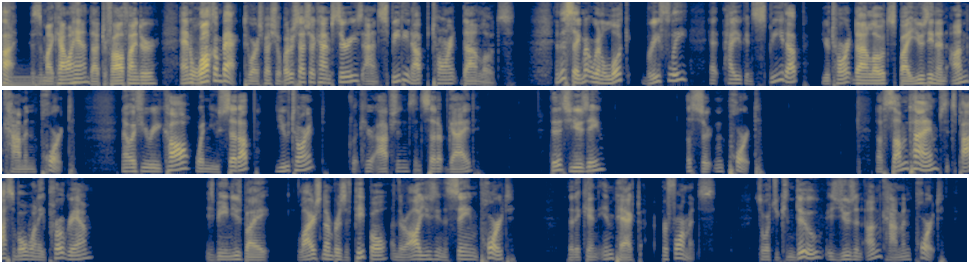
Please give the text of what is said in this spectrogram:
Hi, this is Mike Callahan, Dr. File Finder, and welcome back to our special Butterscotch.com series on speeding up torrent downloads. In this segment, we're going to look briefly at how you can speed up your torrent downloads by using an uncommon port. Now, if you recall, when you set up uTorrent, click here Options and Setup Guide, that it's using a certain port. Now, sometimes it's possible when a program is being used by large numbers of people and they're all using the same port that it can impact performance. So what you can do is use an uncommon port.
